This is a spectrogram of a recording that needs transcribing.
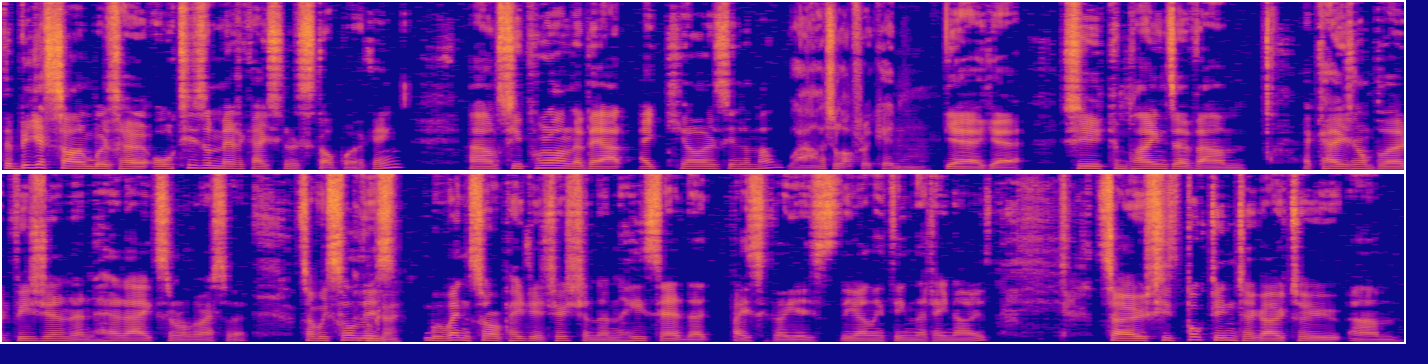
the biggest sign was her autism medication has stopped working. Um, she put on about eight kilos in a month. Wow, that's a lot for a kid. Yeah, yeah. She complains of um, occasional blurred vision and headaches and all the rest of it. So we saw this. Okay. We went and saw a pediatrician, and he said that basically is the only thing that he knows. So she's booked in to go to um,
